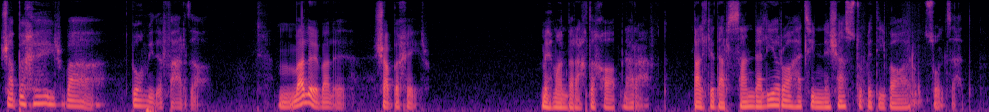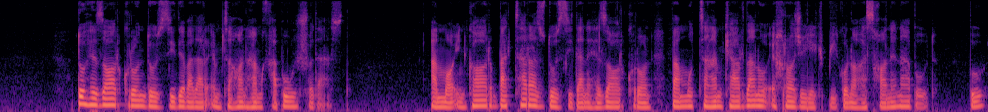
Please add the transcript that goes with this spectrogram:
شب خیر و به امید فردا. بله بله شب خیر مهمان به رخت خواب نرفت بلکه در صندلی راحتی نشست و به دیوار زل زد. دو هزار کرون دزدیده و در امتحان هم قبول شده است. اما این کار بدتر از دزدیدن هزار کرون و متهم کردن و اخراج یک بیگناه از خانه نبود. بود؟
